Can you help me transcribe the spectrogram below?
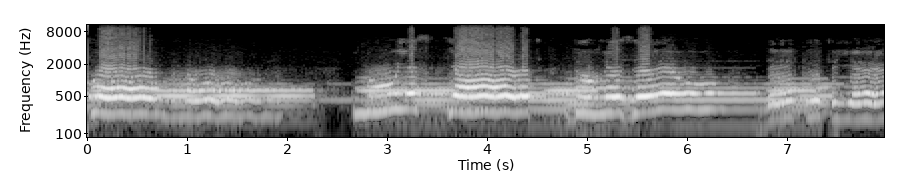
Domnul, nu este alt Dumnezeu decât El.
